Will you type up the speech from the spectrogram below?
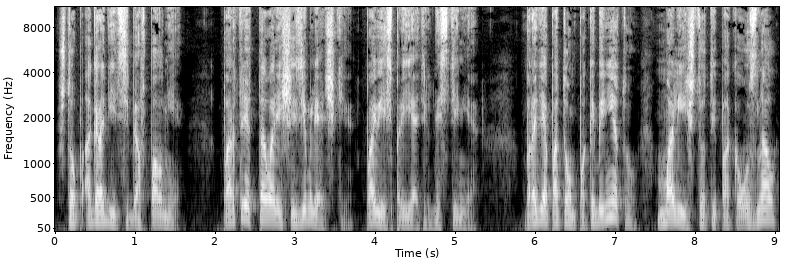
чтоб оградить себя вполне, портрет товарища землячки, повесь, приятель, на стене. Бродя потом по кабинету, молись, что ты пока узнал,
